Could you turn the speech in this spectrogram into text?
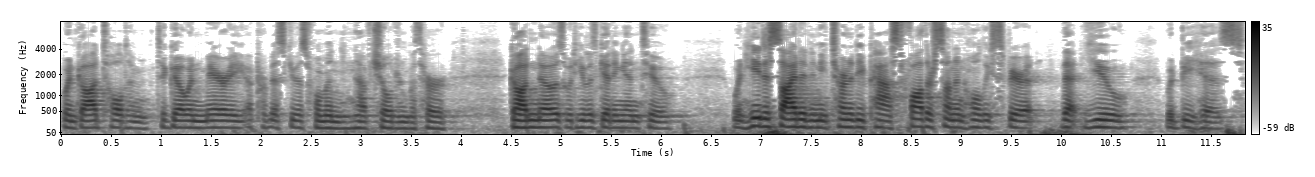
when God told him to go and marry a promiscuous woman and have children with her. God knows what he was getting into when he decided in eternity past, Father, Son, and Holy Spirit, that you would be his.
